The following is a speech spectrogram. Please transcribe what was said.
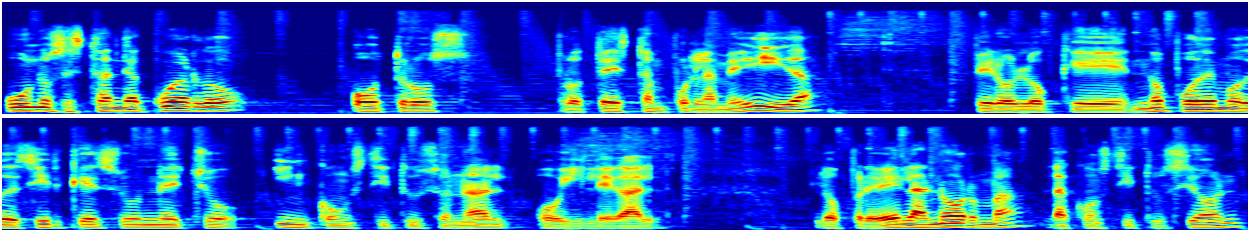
Unos están de acuerdo, otros protestan por la medida, pero lo que no podemos decir que es un hecho inconstitucional o ilegal. Lo prevé la norma, la Constitución,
